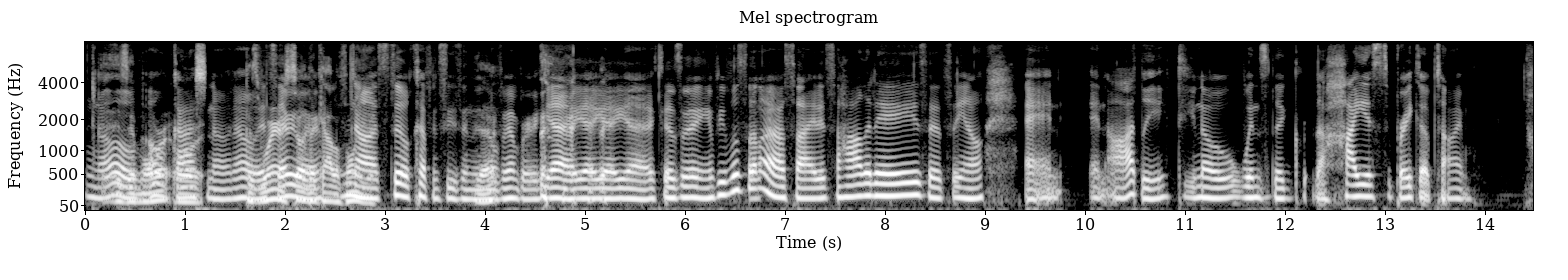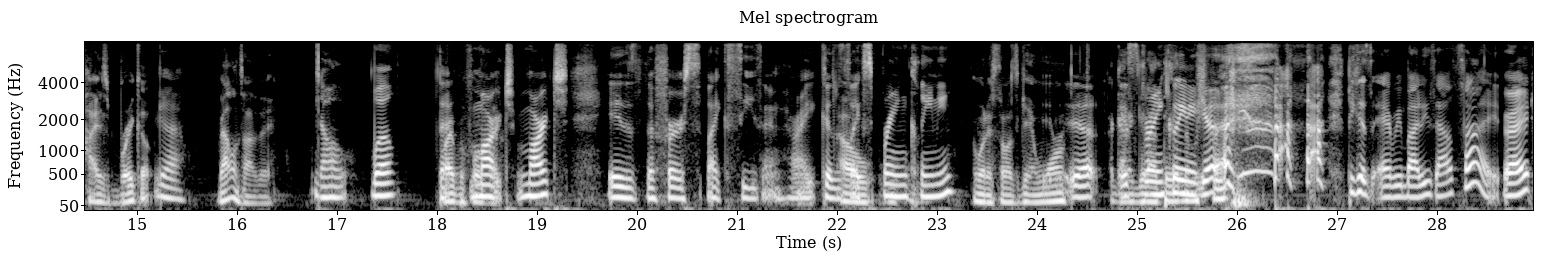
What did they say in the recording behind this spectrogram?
No, Is it more, oh gosh, or- no, no, it's we're in Southern. California. No, it's still cuffing season in Yeah? November. Yeah, yeah, yeah, yeah. Because I mean, people still not outside. It's the holidays. It's you know, and and oddly, do you know when's the the highest breakup time? Highest breakup? Yeah, Valentine's Day. no, well. That Right before March. March is the first like season, right? Because it's Oh. like spring cleaning. When it starts getting warm. Yeah, I gotta it's spring cleaning. Yeah, because everybody's outside, right?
